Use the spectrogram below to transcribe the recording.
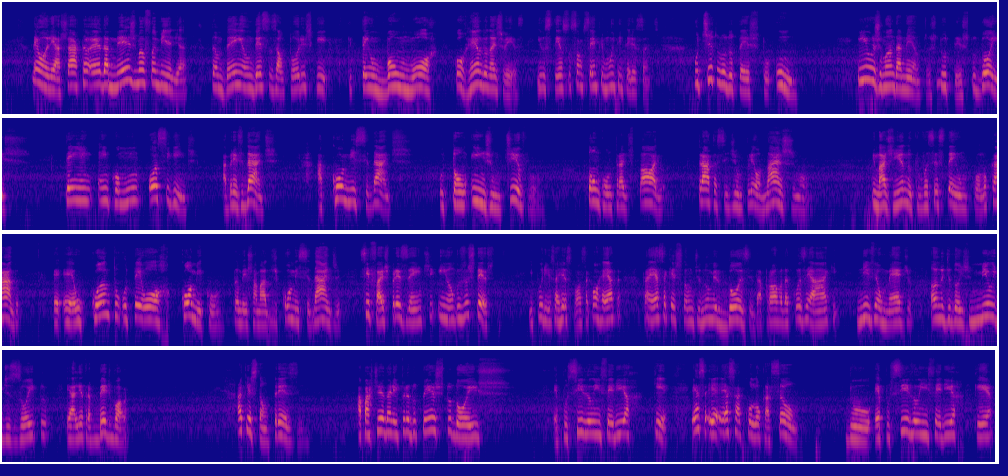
Leone Acharta é da mesma família. Também é um desses autores que, que tem um bom humor correndo nas veias. E os textos são sempre muito interessantes. O título do texto 1 um, e os mandamentos do texto 2 têm em comum o seguinte: a brevidade, a comicidade, o tom injuntivo, tom contraditório, trata-se de um pleonasmo. Imagino que vocês tenham colocado é, é, o quanto o teor cômico, também chamado de comicidade, se faz presente em ambos os textos. E por isso a resposta correta para essa questão de número 12 da prova da COSEAC, nível médio, ano de 2018, é a letra B de bola. A questão 13, a partir da leitura do texto 2, é possível inferir que essa, essa colocação do é possível inferir que é,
